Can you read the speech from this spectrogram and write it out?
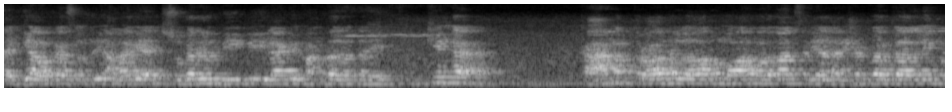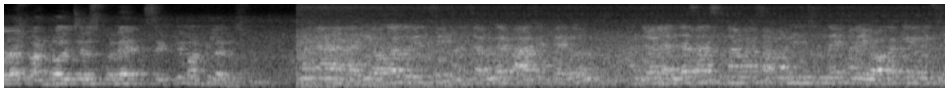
తగ్గే అవకాశం ఉంది. అలాగే షుగర్ బీపీ ఇలాంటివి కంట్రోల్ ఉంటాయి ముఖ్యంగా కామ క్రోధ లోభ మోహ మదమాత్సర్యాలు అరిషడ్ వర్గాలని కూడా కంట్రోల్ చేసుకునే శక్తి మనకి లభిస్తుంది. అందరు బాగా చెప్పారు. అందులో లలిత సహస్రనామం సంబంధించింది మన యోగాకి గురించి.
